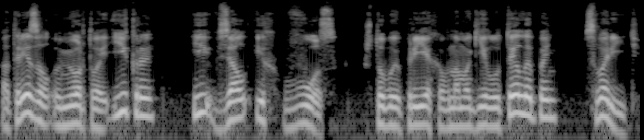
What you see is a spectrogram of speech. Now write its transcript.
отрезал у мертвой икры и взял их в воз, чтобы, приехав на могилу Телепень, сварить.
